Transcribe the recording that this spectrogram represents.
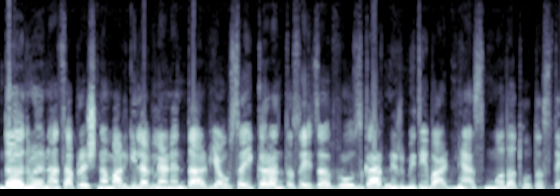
दळणवळणाचा प्रश्न मार्गी लागल्यानंतर व्यावसायिकरण तसेच रोजगार निर्मिती वाढण्यास मदत होत असते.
